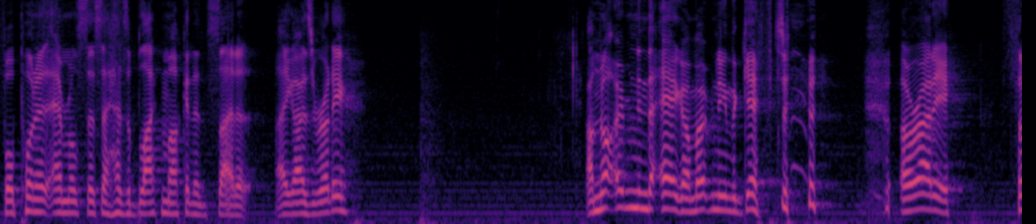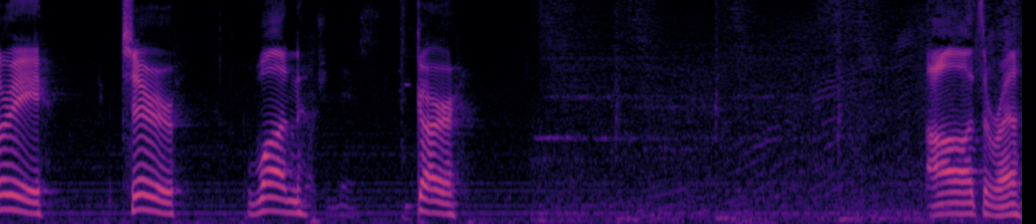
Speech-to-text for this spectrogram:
Four pointed emerald says it has a black market inside it. Are you guys ready? I'm not opening the egg, I'm opening the gift. Alrighty. Three, two, one, go. Oh, it's a rare.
